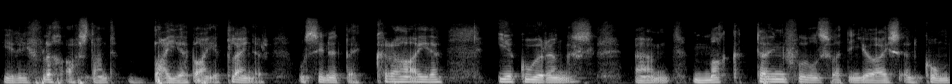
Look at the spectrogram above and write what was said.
hierdie vlugafstand baie baie kleiner. Ons sien dit by kraaie, eekorings, ehm um, mak tuinvoëls wat in jou huis inkom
